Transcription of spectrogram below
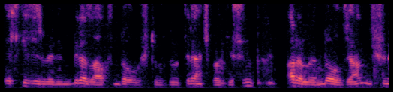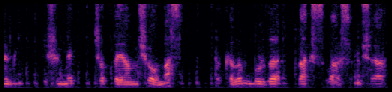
eski zirvenin biraz altında oluşturduğu direnç bölgesinin aralığında olacağını düşünmek çok da yanlış olmaz. Bakalım burada DAX varsa mesela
